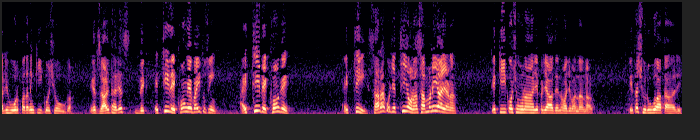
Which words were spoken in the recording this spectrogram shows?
ਹਜੇ ਹੋਰ ਪਤਾ ਨਹੀਂ ਕੀ ਕੁਝ ਹੋਊਗਾ। ਇਹ ਰਿਜ਼ਲਟ ਹਜੇ ਇੱਥੇ ਦੇਖੋਗੇ ਬਾਈ ਤੁਸੀਂ। ਇੱਥੇ ਦੇਖੋਗੇ। ਇੱਥੇ ਹੀ, ਸਾਰਾ ਕੁਝ ਇੱਥੇ ਹੀ ਆਉਣਾ ਸਾਹਮਣੇ ਆ ਜਾਣਾ। ਕਿ ਕੀ ਕੁਝ ਹੋਣਾ ਹਜੇ ਪੰਜਾਬ ਦੇ ਨੌਜਵਾਨਾਂ ਨਾਲ? ਇਹ ਤਾਂ ਸ਼ੁਰੂਆਤ ਆ ਹਜੇ।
